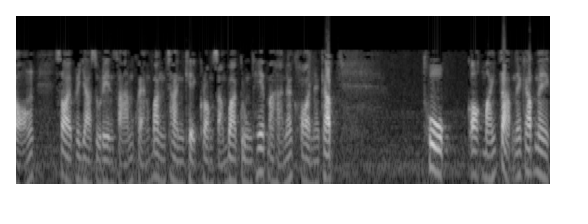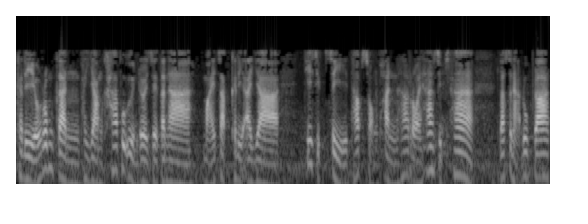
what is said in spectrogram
102 ซอยพระยาสุเรนสามแขวงบางชัน เขตคลองสามวากรุงเทพมหานครนะครับ ถูกออกหมายจับนะครับในคดีร่วมกันพยายามฆ่าผู้อื่นโดยเจตนา หมายจับคดีอาญาที่ 14 ทับ 2555 ลักษณะรูปร่าง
